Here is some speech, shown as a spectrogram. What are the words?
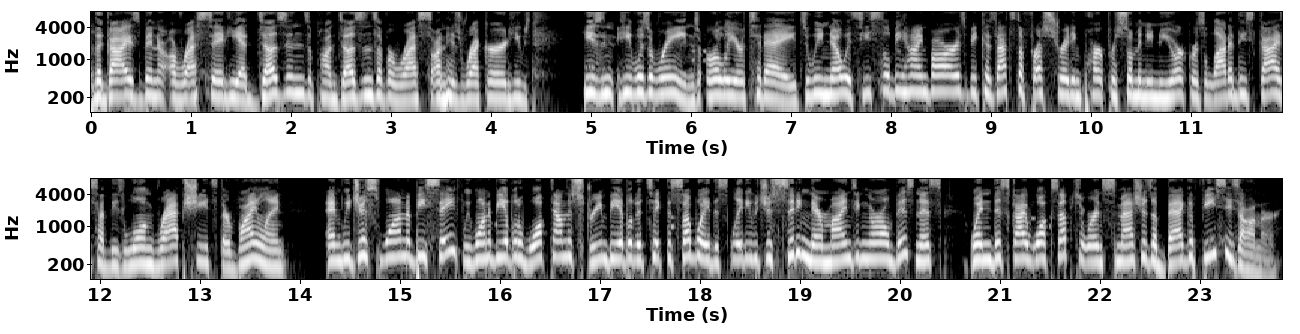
The guy's been arrested. He had dozens upon dozens of arrests on his record. He was he's he was arraigned earlier today. Do we know is he still behind bars? Because that's the frustrating part for so many New Yorkers. A lot of these guys have these long rap sheets. They're violent. and we just want to be safe. We want to be able to walk down the street be able to take the subway. This lady was just sitting there minding her own business when this guy walks up to her and smashes a bag of feces on her.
